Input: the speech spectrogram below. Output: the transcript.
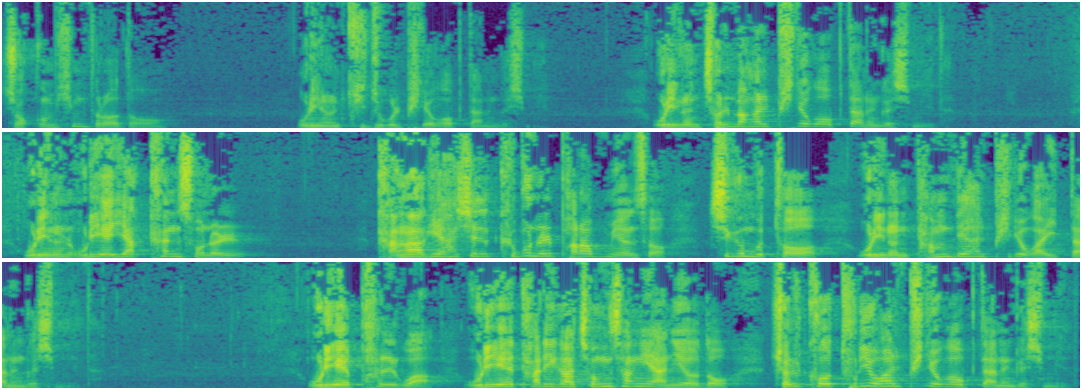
조금 힘들어도 우리는 기죽을 필요가 없다는 것입니다. 우리는 절망할 필요가 없다는 것입니다. 우리는 우리의 약한 손을 강하게 하실 그분을 바라보면서 지금부터 우리는 담대할 필요가 있다는 것입니다. 우리의 팔과 우리의 다리가 정상이 아니어도 결코 두려워할 필요가 없다는 것입니다.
